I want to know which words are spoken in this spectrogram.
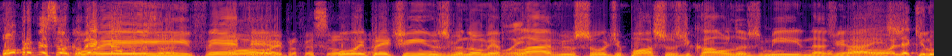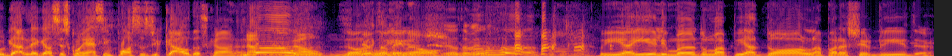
Ô, professor, como é que tá, Oi, professor? Fetter. Oi, professor. Oi, pretinhos. Meu nome é Oi. Flávio, sou de Poços de Caldas, Minas Gerais. Olha que lugar legal. Vocês conhecem Poços de Caldas, cara? Não. Não Eu também conheço. não. Eu também não. E aí ele manda uma piadola para ser lida.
